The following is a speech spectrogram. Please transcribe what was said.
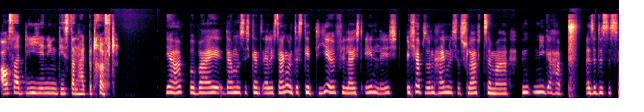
außer diejenigen, die es dann halt betrifft. Ja, wobei, da muss ich ganz ehrlich sagen, und es geht dir vielleicht ähnlich. Ich habe so ein heimliches Schlafzimmer nie gehabt. Also das ist,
